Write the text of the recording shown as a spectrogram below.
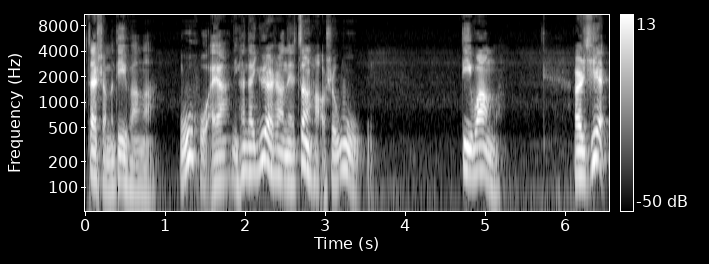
在什么地方啊？午火呀，你看它月上呢，正好是戊午，地旺啊，而且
